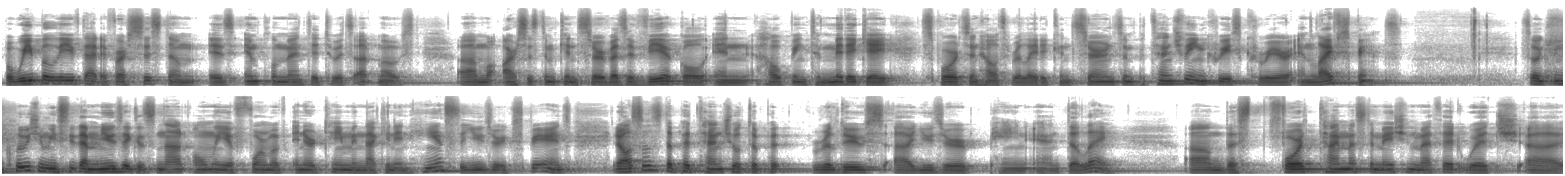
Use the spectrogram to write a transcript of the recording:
But we believe that if our system is implemented to its utmost, um, our system can serve as a vehicle in helping to mitigate sports and health-related concerns and potentially increase career and lifespans. So in conclusion, we see that music is not only a form of entertainment that can enhance the user experience, it also has the potential to reduce uh, user pain and delay. Um, the fourth time estimation method, which uh,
